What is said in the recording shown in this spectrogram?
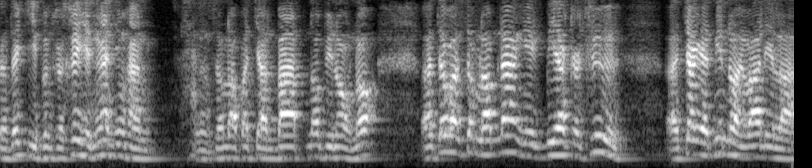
ตั้งแต่กี้เพิ่นก็เคยเห็นงานอยู่หันค่ะ เออสำหรับอาจารย์บาทเนาะพี่น้องเนาะเอ่อแต่ว่าสำหรับนางเอกเบียร์ก็คือเอ่อจากแอดมินหน่อยว่านี่ล่ะ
